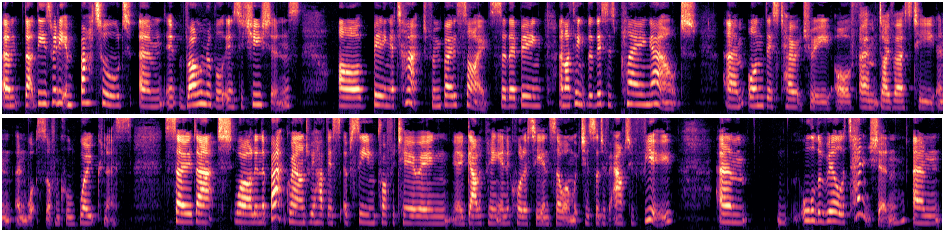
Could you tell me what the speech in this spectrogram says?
Um, that these really embattled, um, vulnerable institutions are being attacked from both sides. So they're being, and I think that this is playing out um, on this territory of um, diversity and, and what's often called wokeness. So that while in the background we have this obscene profiteering, you know, galloping inequality and so on, which is sort of out of view, um, all the real attention um,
